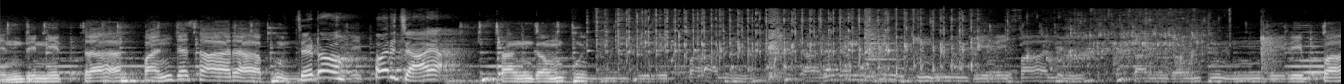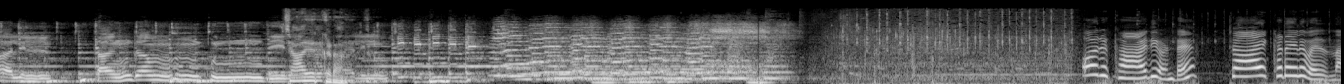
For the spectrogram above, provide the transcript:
എന്തിനിത്ര പഞ്ചസാര ചേട്ടോ ഒരു ചായ. തങ്കം പുഞ്ചിരിപ്പാലിൽ തങ്കം പുഞ്ചിരിപ്പാലിൽ തങ്കം പുഞ്ചിരിപ്പാലിൽ തങ്കം ചായക്കട. പുഞ്ചിരിപ്പാലിൽ. ഒരു കാര്യമുണ്ട്. ചായക്കടയിൽ വരുന്ന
